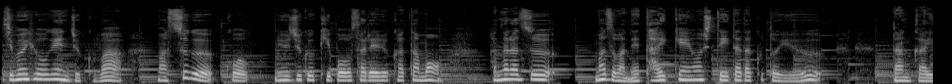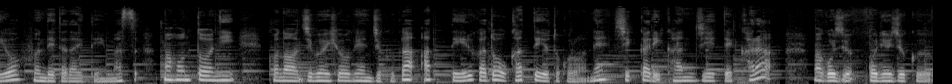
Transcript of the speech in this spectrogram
自分表現塾は、まあ、すぐこう入塾希望される方も必ずまずはね体験をしていただくという段階を踏んでいただいています。まあ、本当にこの自分表現塾が合っているかどうかっていうところをねしっかり感じてから、まあ、ごご入塾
